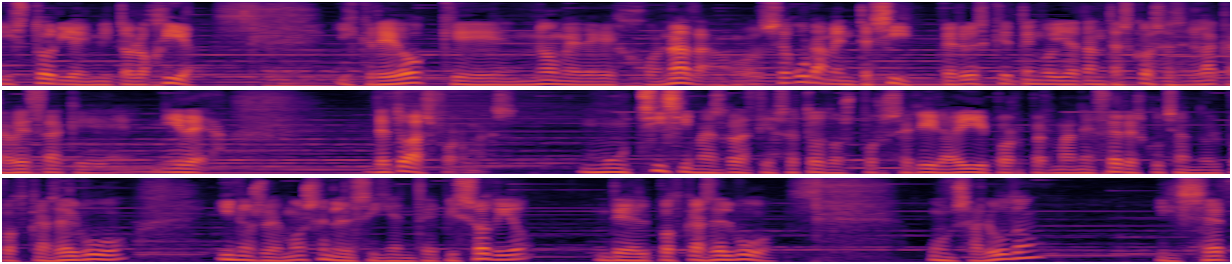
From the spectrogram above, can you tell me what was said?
historia y mitología. Y creo que no me dejo nada, o seguramente sí, pero es que tengo ya tantas cosas en la cabeza que ni idea. De todas formas, muchísimas gracias a todos por seguir ahí y por permanecer escuchando el podcast del búho, y nos vemos en el siguiente episodio del podcast del búho. Un saludo y sed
